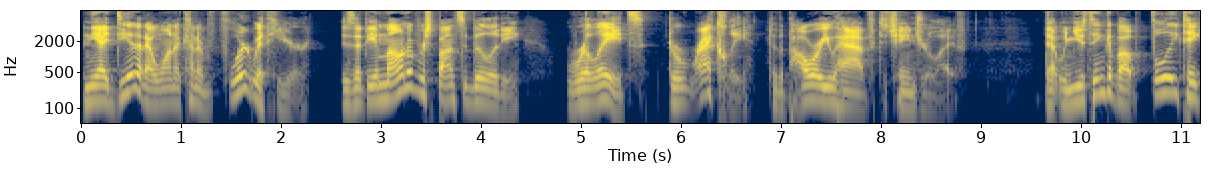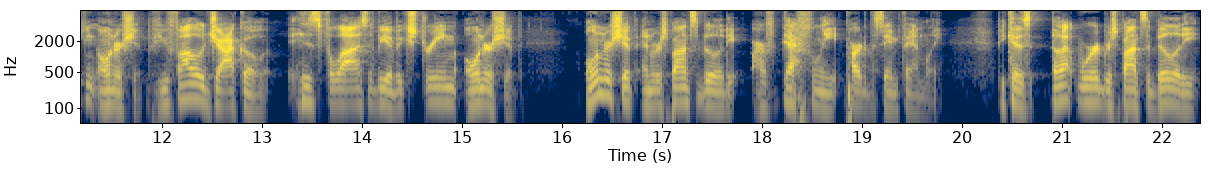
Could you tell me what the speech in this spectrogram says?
And the idea that I want to kind of flirt with here is that the amount of responsibility relates directly to the power you have to change your life. That when you think about fully taking ownership, if you follow Jocko, his philosophy of extreme ownership, ownership and responsibility are definitely part of the same family because that word responsibility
